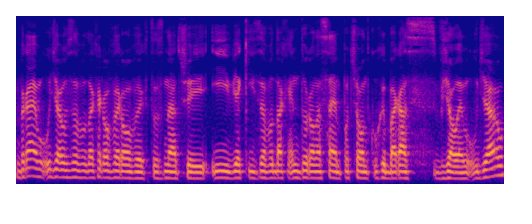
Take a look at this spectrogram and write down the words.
Brałem udział w zawodach rowerowych, to znaczy i w jakichś zawodach enduro na samym początku chyba raz wziąłem udział.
